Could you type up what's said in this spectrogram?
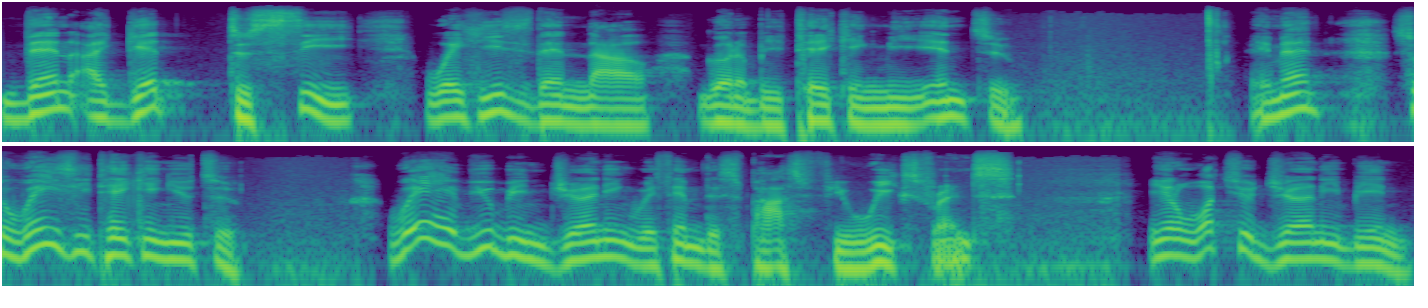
then I get to see where He's then now going to be taking me into. Amen. So, where is He taking you to? Where have you been journeying with Him this past few weeks, friends? You know, what's your journey been?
